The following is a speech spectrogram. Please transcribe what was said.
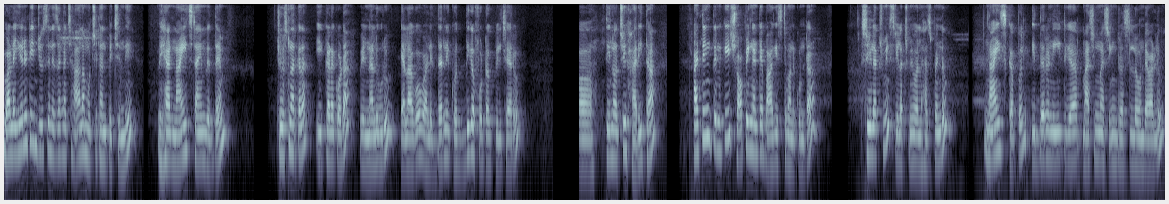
వాళ్ళ యూనిటీని చూసి నిజంగా చాలా ముచ్చట అనిపించింది we had nice time with them చూస్తున్నారు కదా? ఇక్కడ కూడా వీళ్ళు నలుగురు ఎలాగో వాళ్ళిద్దరిని కొద్దిగా ఫోటోకి పిలిచారు. తినొచ్చి హరిత. ఐ థింక్ తినకి షాపింగ్ అంటే బాగా ఇష్టం అనుకుంటా. శ్రీలక్ష్మి శ్రీలక్ష్మి వాళ్ళ హస్బెండ్ నైస్ కపుల్ ఇద్దరు నీట్గా మ్యాచింగ్ మ్యాచింగ్ డ్రెస్సుల్లో ఉండేవాళ్ళు.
